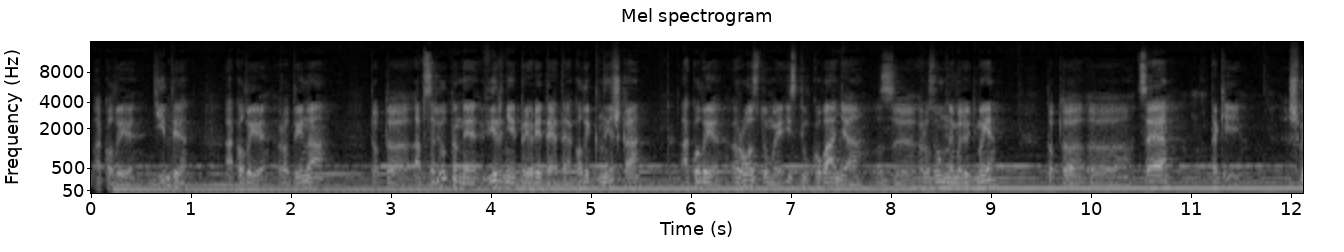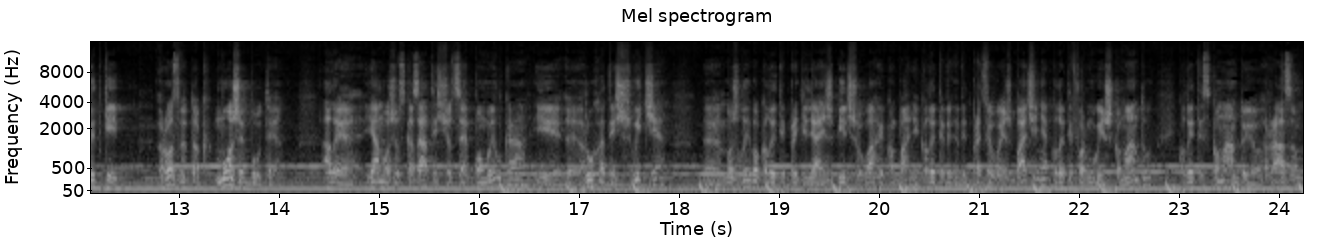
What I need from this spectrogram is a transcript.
а коли діти, а коли родина. Тобто абсолютно невірні пріоритети. А коли книжка, а коли роздуми і спілкування з розумними людьми, тобто е, це такий швидкий розвиток може бути. Але я можу сказати, що це помилка і е, рухатись швидше е, можливо, коли ти приділяєш більше уваги компанії, коли ти відпрацьовуєш бачення, коли ти формуєш команду, коли ти з командою разом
